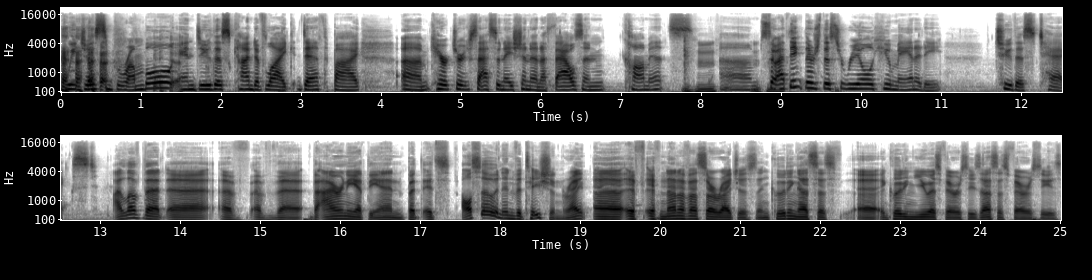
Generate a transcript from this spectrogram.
we just grumble yeah. and do this kind of like death by um, character assassination and a thousand comments mm-hmm. Um, mm-hmm. so i think there's this real humanity to this text I love that uh, of of the the irony at the end, but it's also an invitation, right? Uh, if if none of us are righteous, including us as uh, including you as Pharisees, us as Pharisees,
